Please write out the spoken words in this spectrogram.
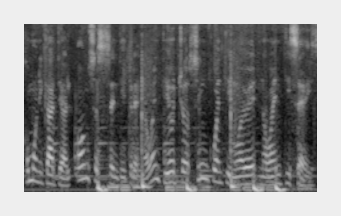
Comunicate al 11 63 98 59 96.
